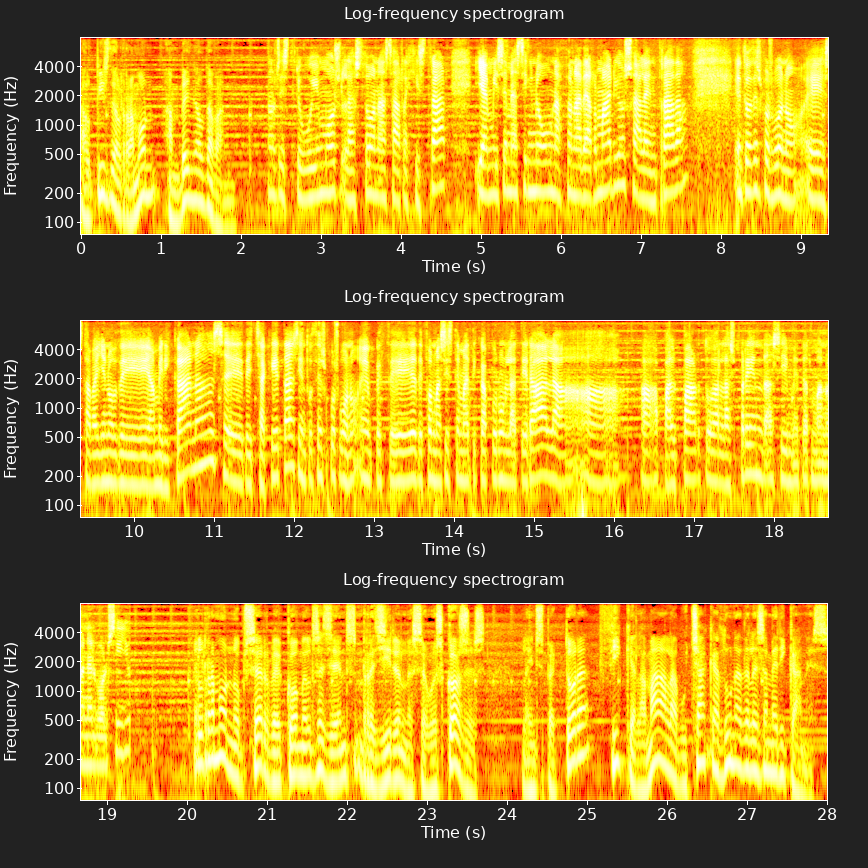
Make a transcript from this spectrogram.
al pis del Ramon amb ell al davant. Nos distribuimos las zonas a registrar y a mí se me asignó una zona de armarios a la entrada. Entonces, pues bueno, eh, estaba lleno de americanas, eh, de chaquetas y entonces, pues bueno, empecé de forma sistemática por un lateral a, a, a palpar todas las prendas y meter mano en el bolsillo. El Ramon observa com els agents regiren les seues coses. La inspectora fica la mà a la butxaca d'una de les americanes.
